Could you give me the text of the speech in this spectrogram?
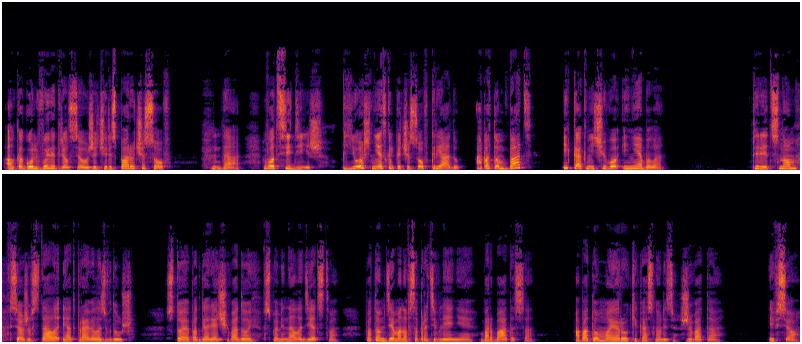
Алкоголь выветрился уже через пару часов. Да, вот сидишь, Пьешь несколько часов кряду, а потом бац, и как ничего и не было. Перед сном все же встала и отправилась в душ. Стоя под горячей водой, вспоминала детство, потом демонов сопротивления, Барбатоса, а потом мои руки коснулись живота. И все.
